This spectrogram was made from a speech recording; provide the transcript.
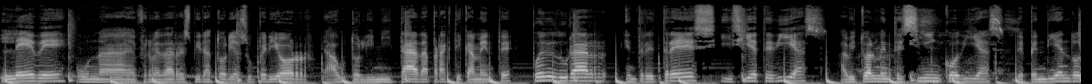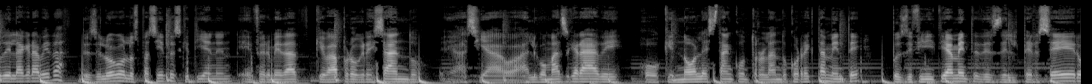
leve, una enfermedad respiratoria superior, autolimitada prácticamente, puede durar entre 3 y 7 días, habitualmente 5 días, dependiendo de la gravedad. Desde luego los pacientes que tienen enfermedad que va progresando eh, hacia algo más grave o que no la están controlando correctamente, pues definitivamente desde el tercer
